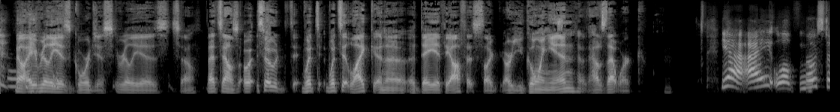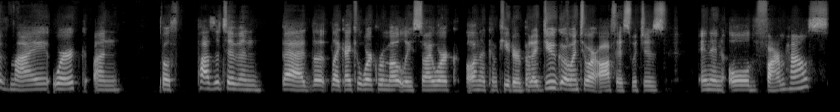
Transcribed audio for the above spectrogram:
no, it really is gorgeous. It really is. So that sounds. oh, So what's what's it like in a, a day at the office? Like, are you going in? How does that work? Yeah, I well, most of my work on both positive and bad, the like I could work remotely, so I work on a computer, but I do go into our office, which is in an old farmhouse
